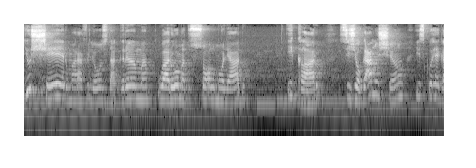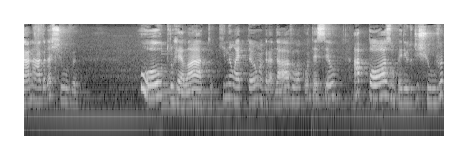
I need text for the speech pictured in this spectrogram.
E o cheiro maravilhoso da grama, o aroma do solo molhado e, claro, se jogar no chão e escorregar na água da chuva. O outro relato, que não é tão agradável, aconteceu após um período de chuva.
